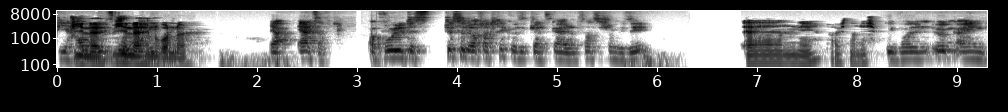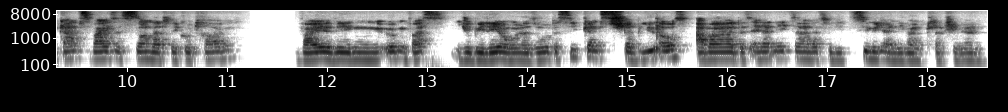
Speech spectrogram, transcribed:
Die Wie wir der, wie in der. Hinrunde. Ja, ernsthaft. Obwohl das Düsseldorfer Trikot sieht ganz geil aus. Hast du schon gesehen? Äh, nee, habe ich noch nicht. Die wollen irgendein ganz weißes Sondertrikot tragen, weil wegen irgendwas, Jubiläum oder so. Das sieht ganz stabil aus, aber das ändert nichts daran, dass wir die ziemlich an die Wand klatschen werden.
